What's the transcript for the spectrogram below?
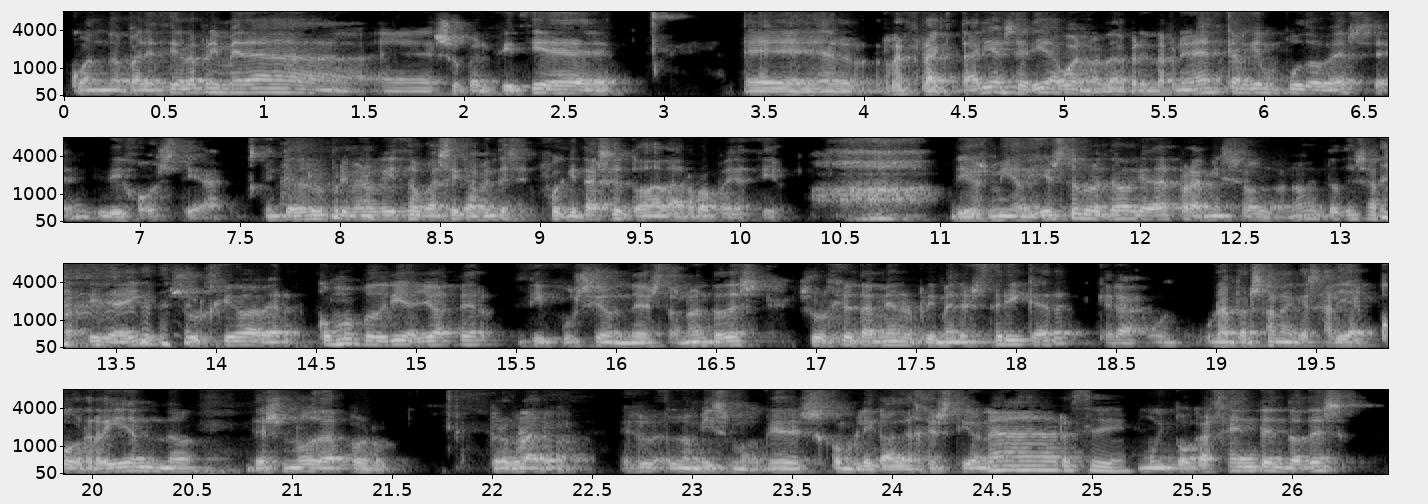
Cuando apareció la primera eh, superficie eh, refractaria sería, bueno, la, la primera vez que alguien pudo verse y dijo, hostia. Entonces lo primero que hizo básicamente fue quitarse toda la ropa y decir, "Ah, Dios mío, y esto me lo tengo que dar para mí solo, ¿no? Entonces a partir de ahí surgió, a ver, ¿cómo podría yo hacer difusión de esto, ¿no? Entonces surgió también el primer streaker, que era un- una persona que salía corriendo desnuda por... Pero claro, es lo mismo, que es complicado de gestionar, Sí. muy poca gente, entonces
